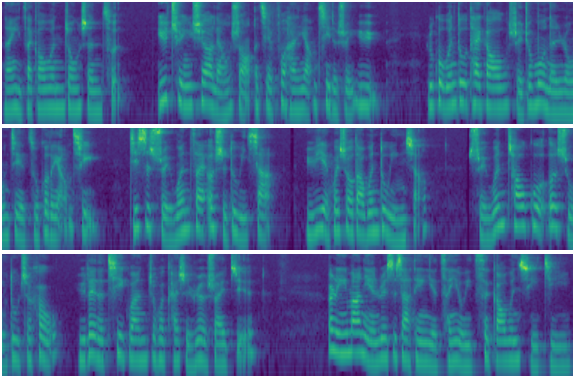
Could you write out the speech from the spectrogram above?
难以在高温中生存。鱼群需要凉爽而且富含氧气的水域。如果温度太高，水就不能溶解足够的氧气。即使水温在二十度以下，鱼也会受到温度影响。水温超过二十五度之后，鱼类的器官就会开始热衰竭。二零一八年，瑞士夏天也曾有一次高温袭击，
